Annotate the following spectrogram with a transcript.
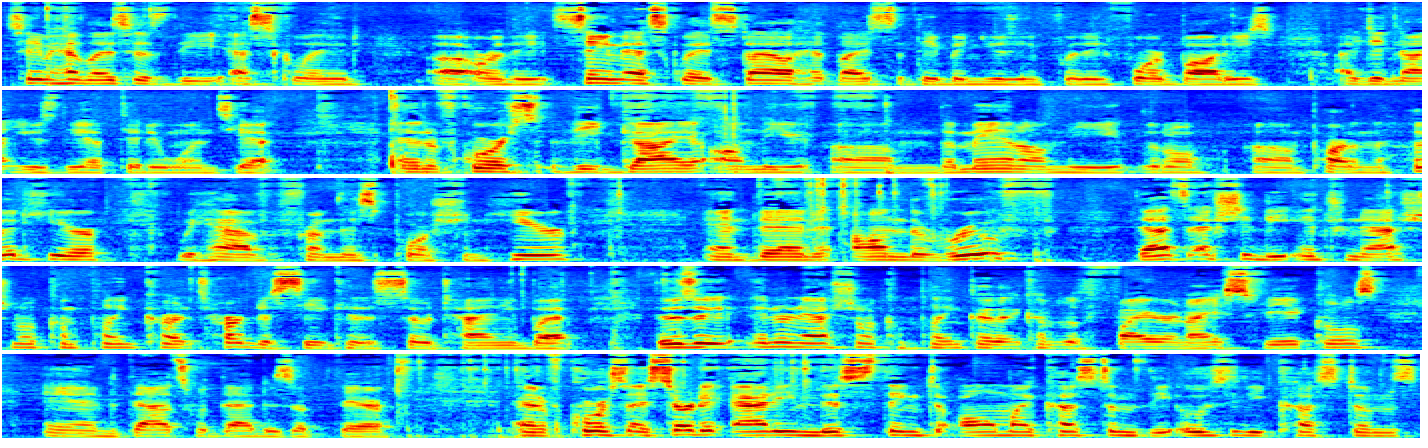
same headlights as the Escalade, uh, or the same Escalade style headlights that they've been using for the Ford bodies. I did not use the updated ones yet. And of course, the guy on the, um, the man on the little um, part on the hood here, we have from this portion here. And then on the roof, that's actually the international complaint card. It's hard to see because it's so tiny, but there's an international complaint card that comes with fire and ice vehicles, and that's what that is up there. And of course, I started adding this thing to all my customs, the OCD Customs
